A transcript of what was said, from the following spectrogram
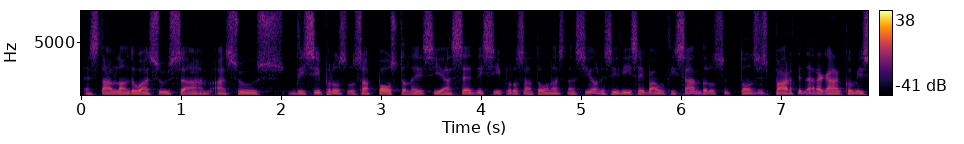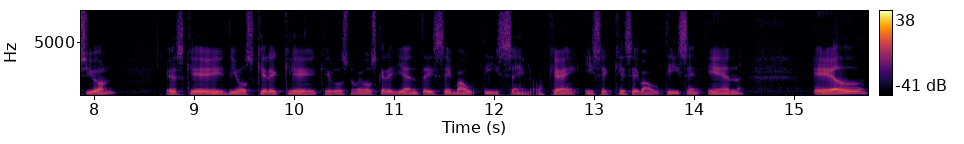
está hablando a sus, um, a sus discípulos, los apóstoles, y hacer discípulos a todas las naciones, y dice, bautizándolos, entonces parte de la gran comisión es que Dios quiere que, que los nuevos creyentes se bauticen, ¿ok? Y que se bauticen en el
